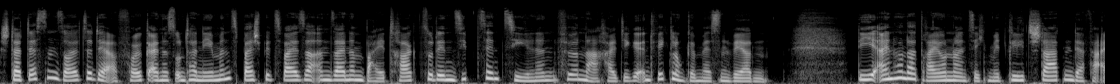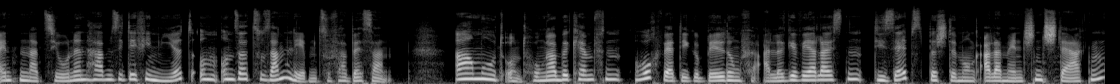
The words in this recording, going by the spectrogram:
Stattdessen sollte der Erfolg eines Unternehmens beispielsweise an seinem Beitrag zu den 17 Zielen für nachhaltige Entwicklung gemessen werden. Die 193 Mitgliedstaaten der Vereinten Nationen haben sie definiert, um unser Zusammenleben zu verbessern. Armut und Hunger bekämpfen, hochwertige Bildung für alle gewährleisten, die Selbstbestimmung aller Menschen stärken,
